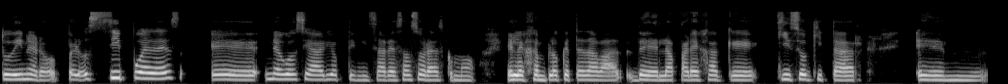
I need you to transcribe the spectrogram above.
tu dinero, pero sí puedes eh, negociar y optimizar esas horas, como el ejemplo que te daba de la pareja que quiso quitar em,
